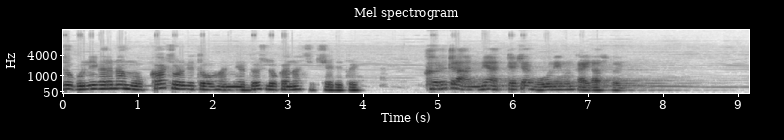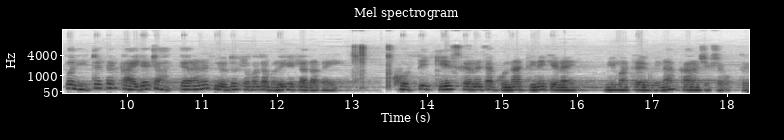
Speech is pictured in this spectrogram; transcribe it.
जो गुन्हेगारांना मोकाट सोडून देतो आणि निर्दोष लोकांना शिक्षा देतोय. खरं तर अन्याय अत्याचार होऊ नये म्हणून कायदा असतोय. पण इथं तर कायद्याच्या हत्यारानेच निर्दोष लोकांचा बळी घेतला जात आहे. खोटी केस करण्याचा गुन्हा तिने केलाय मी मात्र विनाकारण शिक्षा भोगतोय.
